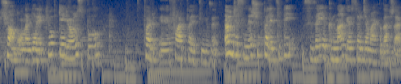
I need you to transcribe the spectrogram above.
Şu anda ona gerek yok. Geliyoruz bu far, e, far paletimize. Öncesinde şu paleti bir size yakından göstereceğim arkadaşlar.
